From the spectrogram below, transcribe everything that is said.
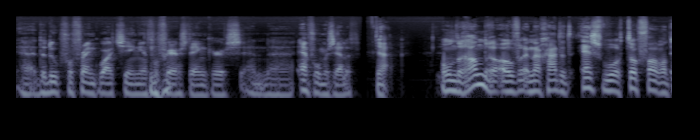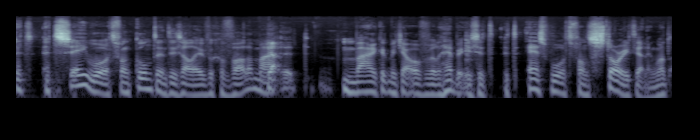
eh, dat doe ik voor Frank Watching en voor Mhm. versdenkers en, eh, en voor mezelf. Onder andere over, en dan gaat het S-woord toch van, want het, het C-woord van content is al even gevallen. Maar Ja. het- waar ik het met jou over wil hebben, is het, het S-woord van storytelling. Want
